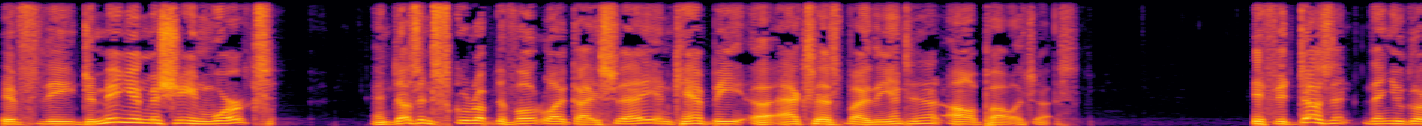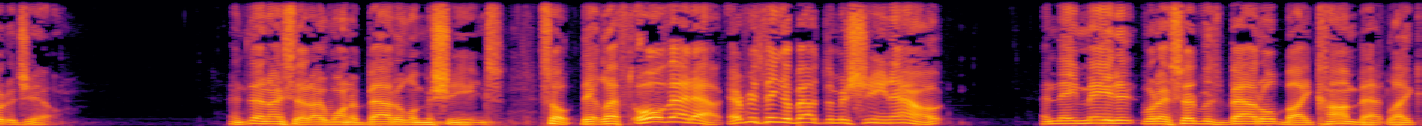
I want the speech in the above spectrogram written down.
if the Dominion machine works and doesn't screw up the vote like I say and can't be uh, accessed by the internet, I'll apologize. If it doesn't, then you go to jail. And then I said, I want a battle of machines. So they left all that out, everything about the machine out, and they made it what I said was battle by combat, like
